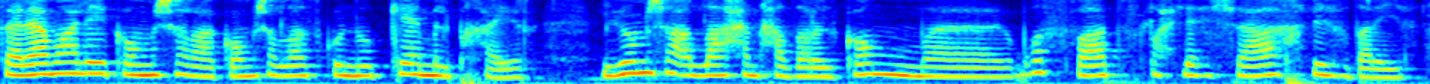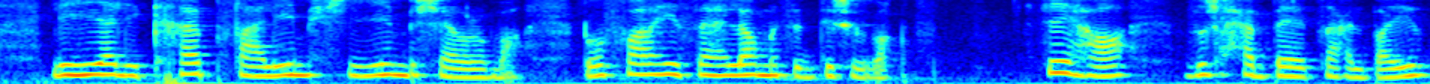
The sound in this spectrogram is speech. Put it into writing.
السلام عليكم واش راكم إن شاء الله تكونوا كامل بخير. اليوم إن شاء الله حنحضر لكم آه، وصفة تصلح للعشاء خفيف ظريف اللي هي لي كريب صالي محشيين بالشاورما. الوصفة راهي سهلة وما تديش الوقت. فيها زوج حبات تاع البيض.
